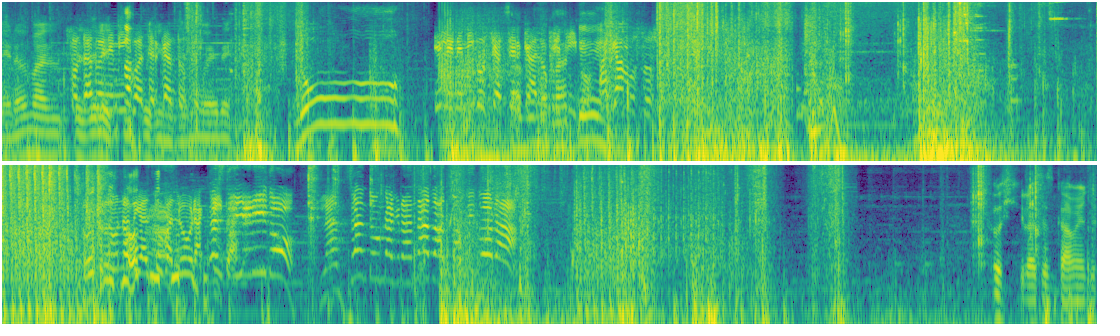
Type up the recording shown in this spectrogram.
Menos mal Soldado enemigo equipo, no acercándose. muere. ¡No! El enemigo se acerca al ¿Para objetivo. Hagámoslo. Zona de alto valor activa. ¡Estoy herido! ¡Lanzando una granada aturdidora! Uy, gracias, camello.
